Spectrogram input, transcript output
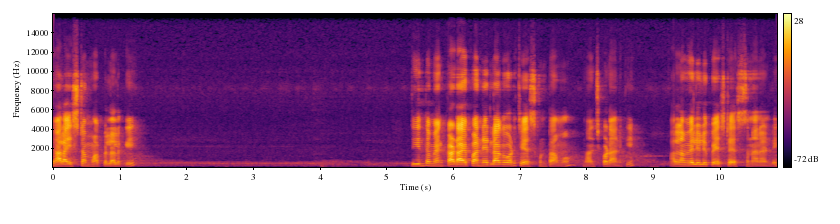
చాలా ఇష్టం మా పిల్లలకి. దీంతో మేము కడాయి పన్నీర్ లాగా కూడా చేసుకుంటాము నంచుకోవడానికి అల్లం వెల్లుల్లి పేస్ట్ వేస్తున్నానండి.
